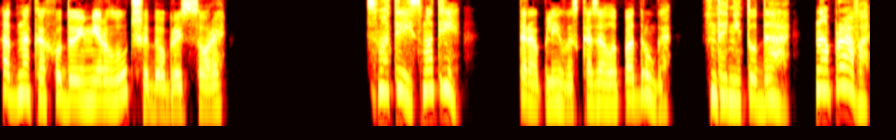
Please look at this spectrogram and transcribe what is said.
Однако худой мир лучше доброй ссоры. «Смотри, смотри!» — торопливо сказала подруга. «Да не туда, направо!»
